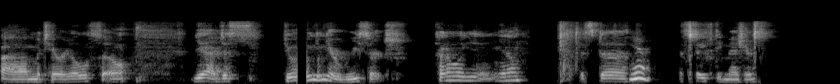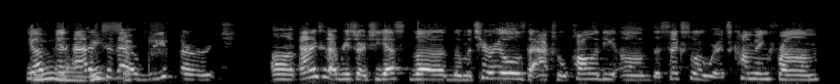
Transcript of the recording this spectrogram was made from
uh, materials. So, yeah, just doing your research, kind of like you know, just a, yeah. a safety measure. Yep, Ooh, and adding research. to that research, um, adding to that research, yes, the the materials, the actual quality of the sex toy, where it's coming from,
